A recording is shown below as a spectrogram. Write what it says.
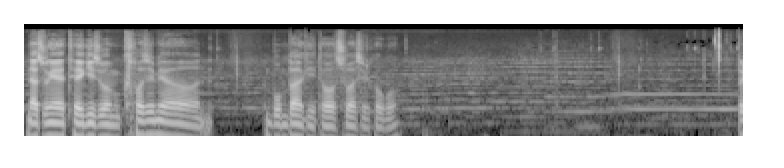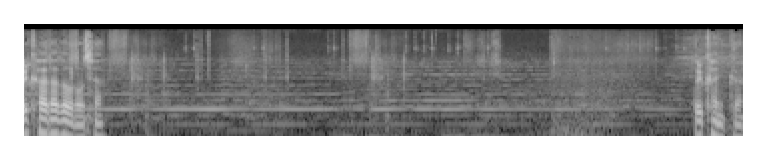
나중에 대기 좀 커지면 몸박이 더 좋아질 거고. 뿔카 하나 더 넣자 뿔카니까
